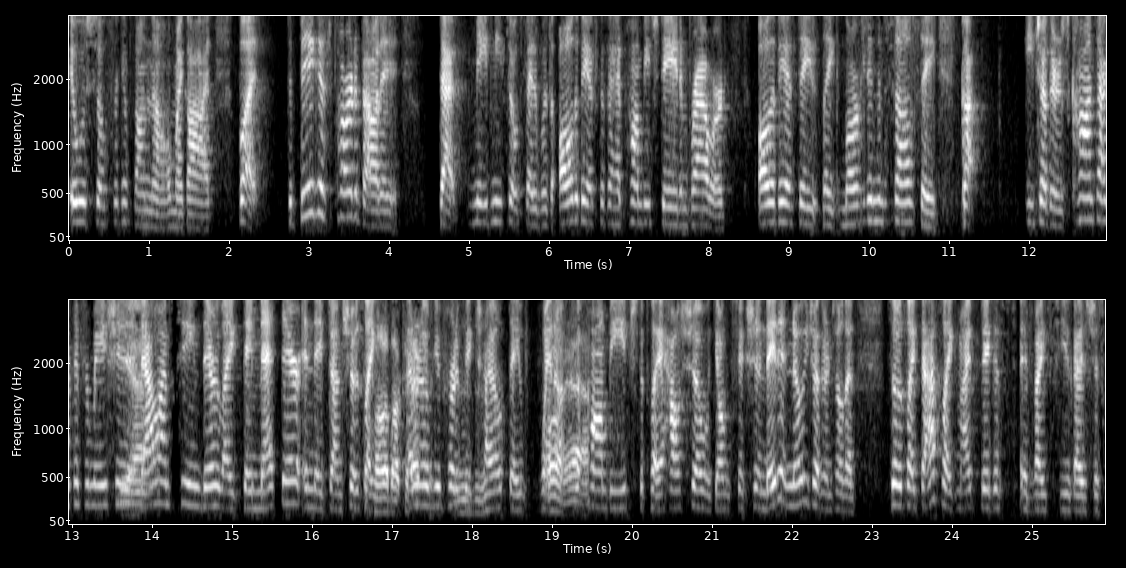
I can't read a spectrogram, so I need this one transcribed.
It was so freaking fun, though. Oh my god! But the biggest part about it that made me so excited was all the bands because I had Palm Beach Dade and Broward. All the bands they like marketed themselves. They got each other's contact information. Yeah. And now I'm seeing they're like they met there and they've done shows like it's all about I don't know if you've heard of Big Mhm. Child. They went Oh, up yeah. to Palm Beach to play a house show with Young Fiction. They didn't know each other until then. So it's like that's like my biggest advice to you guys: just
